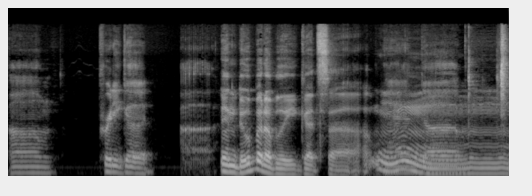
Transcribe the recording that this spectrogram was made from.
Um, pretty good. Uh, Indubitably good sir. And, um.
